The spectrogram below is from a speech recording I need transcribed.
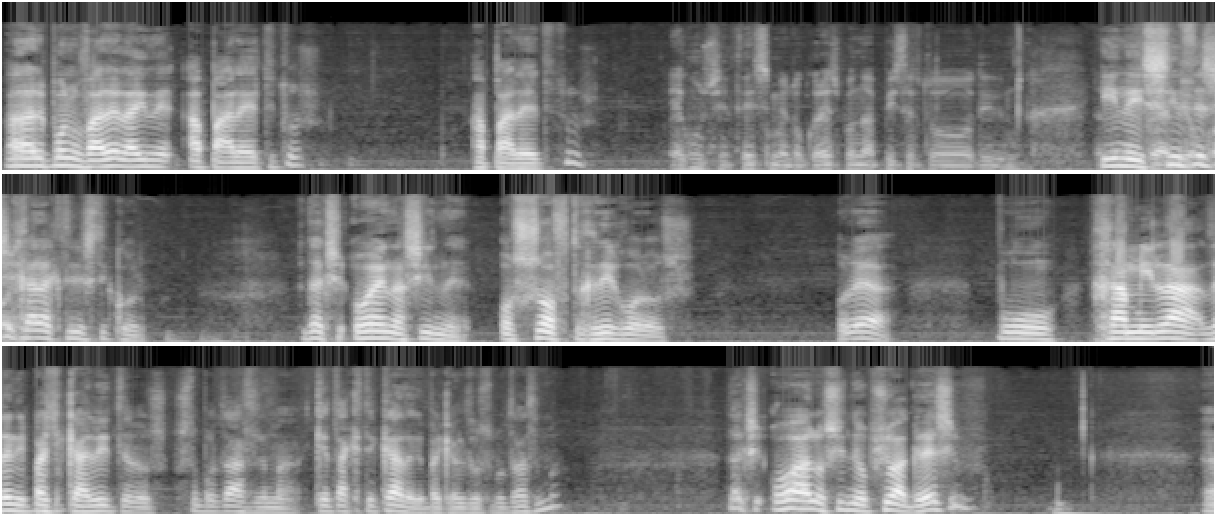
Άρα λοιπόν ο Βαρέλα είναι απαραίτητος. Απαραίτητος. Έχουν συνθέσει με τον Κρέσπο ένα απίστευτο δίδυμο. Τα Είναι η τελευταία δύο σύνθεση χρόνια. χαρακτηριστικών. Εντάξει, ο ένας είναι ο soft γρήγορος. Ωραία. Που χαμηλά δεν υπάρχει καλύτερος στο πρωτάθλημα και τακτικά δεν υπάρχει καλύτερος στο πρωτάθλημα. Εντάξει, ο άλλος είναι ο πιο aggressive. Ε,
